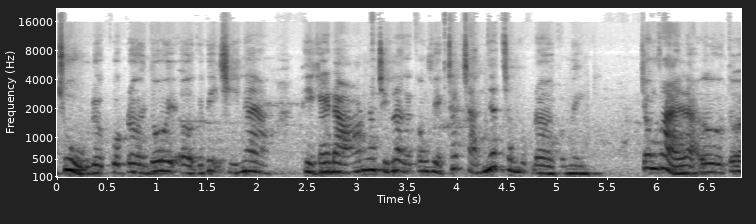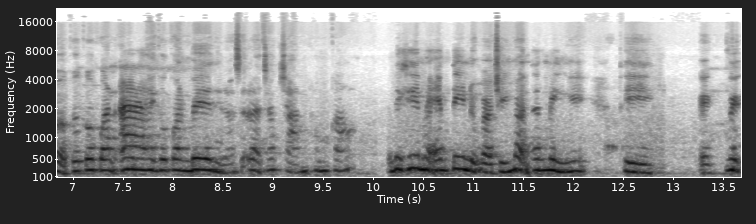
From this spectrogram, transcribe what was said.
chủ được cuộc đời tôi ở cái vị trí nào thì cái đó nó chính là cái công việc chắc chắn nhất trong cuộc đời của mình. Chứ không phải là, ừ, tôi ở cái cơ quan A hay cơ quan B thì nó sẽ là chắc chắn, không có. Thì khi mà em tin được vào chính bản thân mình ấy, thì cái việc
